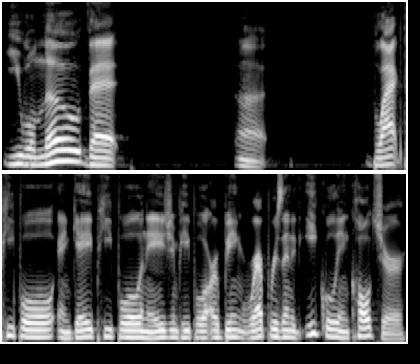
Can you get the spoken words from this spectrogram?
you will know that uh, black people and gay people and asian people are being represented equally in culture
